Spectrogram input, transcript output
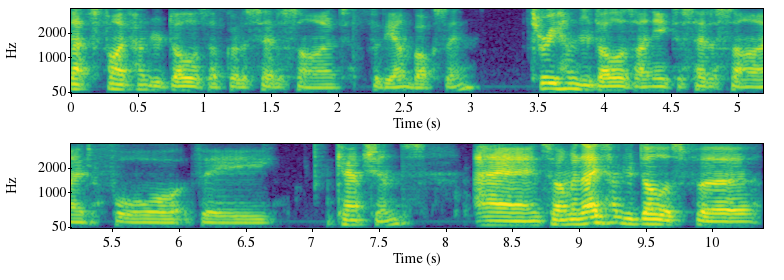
That's $500 I've got to set aside for the unboxing. $300 I need to set aside for the captions and so I'm at $800 for,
